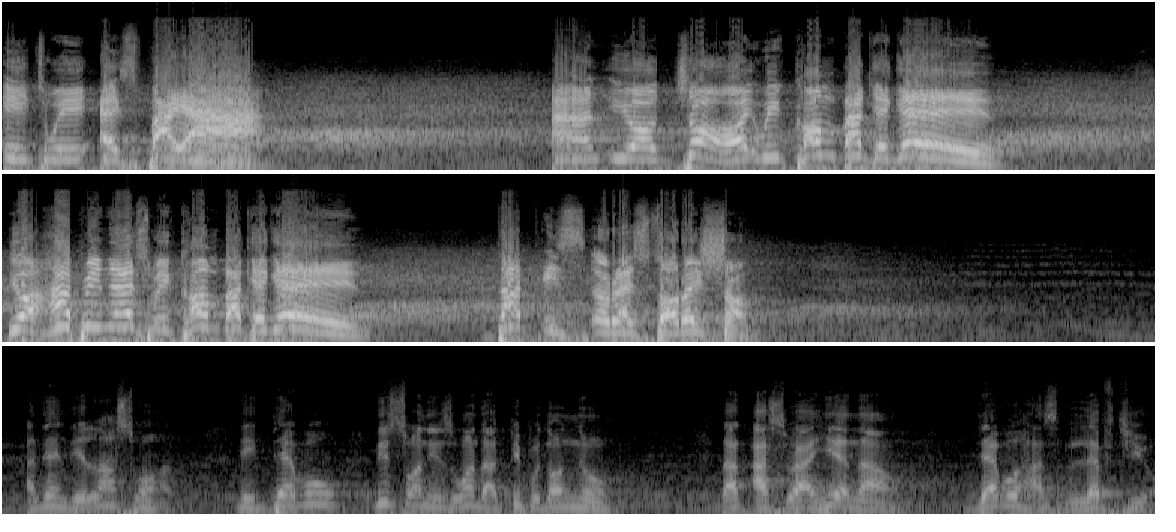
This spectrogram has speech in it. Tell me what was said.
it will expire. And your joy will come back again. Your happiness will come back again. That is a restoration. And then the last one, the devil, this one is one that people don't know. That as you are here now, devil has left you.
